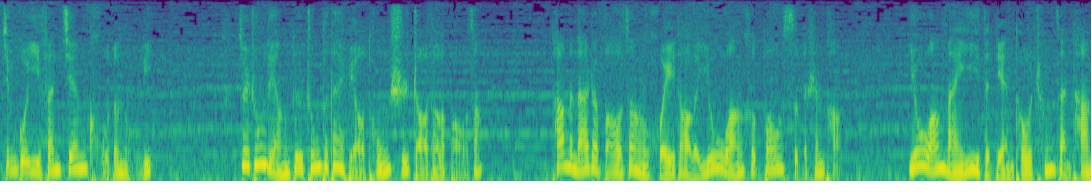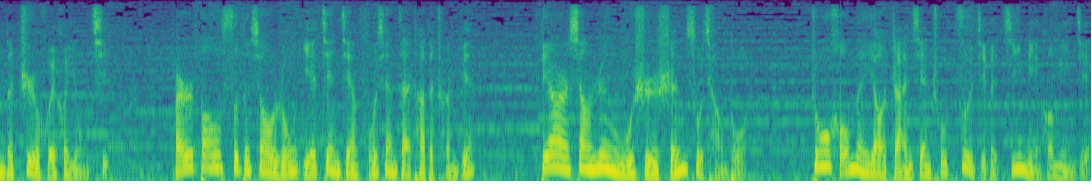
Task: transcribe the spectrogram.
经过一番艰苦的努力，最终两队中的代表同时找到了宝藏。他们拿着宝藏回到了幽王和褒姒的身旁，幽王满意的点头称赞他们的智慧和勇气，而褒姒的笑容也渐渐浮现在他的唇边。第二项任务是神速抢夺，诸侯们要展现出自己的机敏和敏捷。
